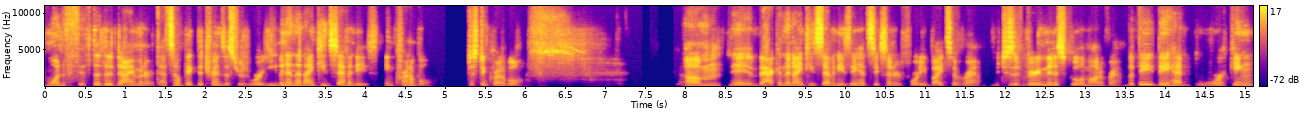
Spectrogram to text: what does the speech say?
one fifth of the diameter, that's how big the transistors were even in the 1970s. Incredible, just incredible. Um, eh, back in the 1970s, they had 640 bytes of RAM, which is a very minuscule amount of RAM, but they, they had working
